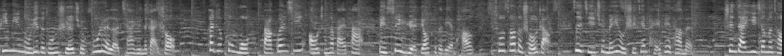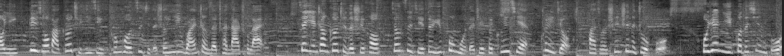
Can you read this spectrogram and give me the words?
拼命努力的同时，却忽略了家人的感受。看着父母把关心熬成的白发，被岁月雕刻的脸庞，粗糙的手掌，自己却没有时间陪陪他们。身在异乡的曹颖力求把歌曲意境通过自己的声音完整的传达出来，在演唱歌曲的时候，将自己对于父母的这份亏欠、愧疚化作深深的祝福。我愿你过得幸福，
